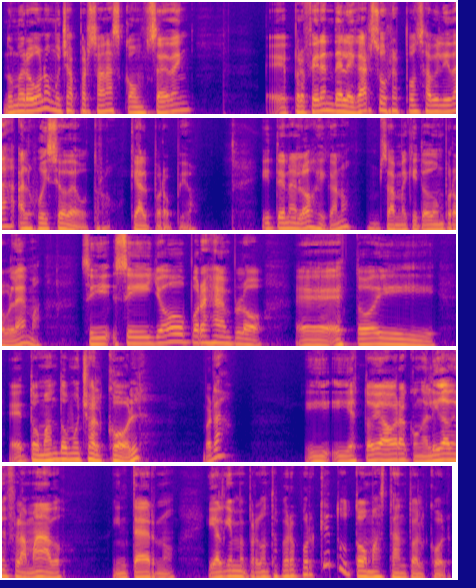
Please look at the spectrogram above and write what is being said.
Número uno, muchas personas conceden, eh, prefieren delegar su responsabilidad al juicio de otro que al propio. Y tiene lógica, ¿no? O sea, me quito de un problema. Si, si yo, por ejemplo, estoy tomando mucho alcohol, ¿verdad? Y, estoy ahora con el hígado inflamado interno y alguien me pregunta, pero ¿por qué tú tomas tanto alcohol?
